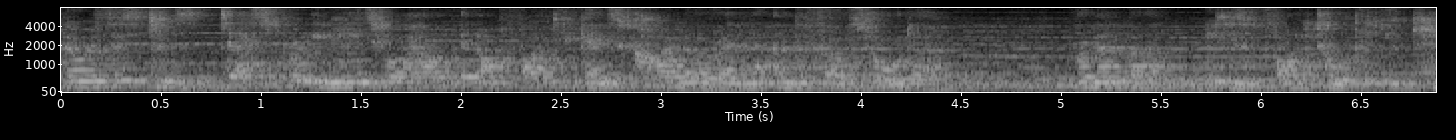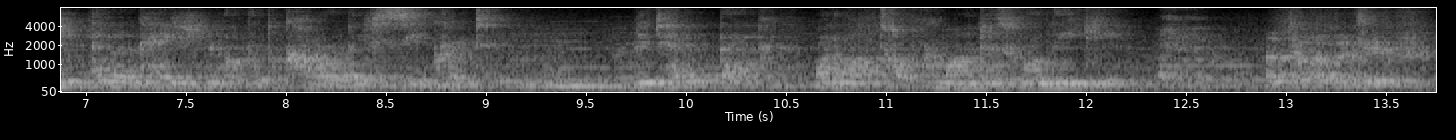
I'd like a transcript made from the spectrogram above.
The Resistance desperately needs your help in our fight against Kylo Ren and the First Order. Remember, it is vital that you keep the location of the Pacara base secret. Lieutenant Bek, one of our top commanders, will lead you. Affirmative.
